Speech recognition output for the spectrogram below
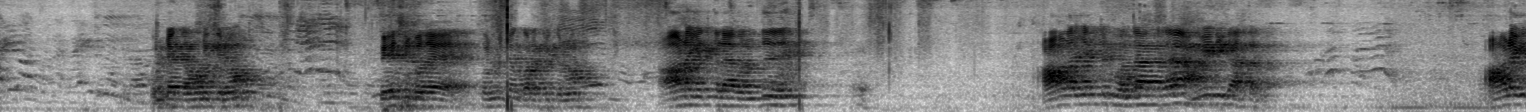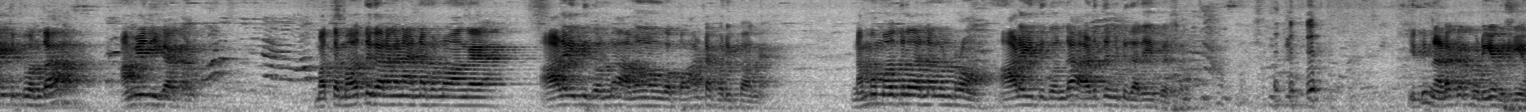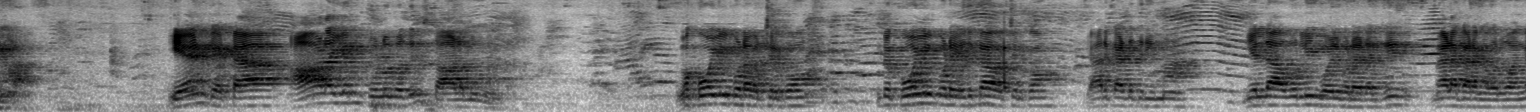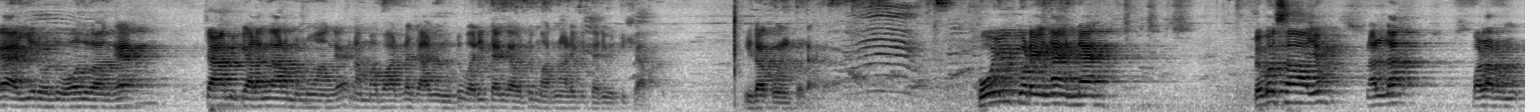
கொஞ்சம் கவனிக்கணும். பேசுவதை கொஞ்சம் குறைச்சிக்கணும். ஆலயத்தில் வந்து ஆலயத்துக்கு வந்தாக்கல அமைதி காக்கணும் ஆலயத்துக்கு வந்தால் அமைதி காக்கணும் மற்ற மதத்துக்காரங்கன்னா என்ன பண்ணுவாங்க? ஆலயத்துக்கு வந்தால் அவங்கவுங்க பாட்டை படிப்பாங்க. நம்ம மதத்தில் என்ன பண்ணுறோம் ஆலயத்துக்கு வந்தால் அடுத்த வீட்டு கதையை பேசணும் இது நடக்கக்கூடிய விஷயமா? ஏன்னு கேட்டால் ஆலயம் தொழுவது ஸ்தாலமும் நன்று நம்ம கோயில் கூட வச்சுருக்கோம். இந்த கோயில் கூட எதுக்காக வச்சுருக்கோம்? யாருக்காட்ட தெரியுமா? எல்லா ஊர்லேயும் கோயில் கூட இருக்குது மேலக்காரங்க வருவாங்க ஐயர் வந்து ஓதுவாங்க. சாமிக்கு அலங்காரம் பண்ணுவாங்க. நம்ம பாட்டில் சாமி விட்டு வரி தேங்காய் விட்டு மறுநாளைக்கு கறி வெட்டி சாப்பிடும். இதுதான் கோயில் கொடை. கோயில் கொடைனா என்ன? விவசாயம் நல்லா வளரணும்.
